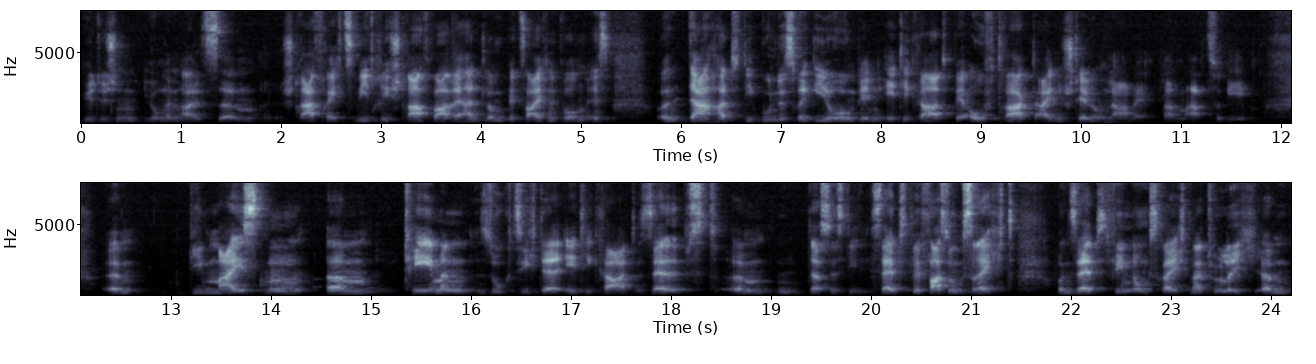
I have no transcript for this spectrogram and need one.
jüdischen Jungen als ähm, strafrechtswidrig strafbare Handlung bezeichnet worden ist. Und da hat die Bundesregierung den Ethikrat beauftragt, eine Stellungnahme ähm, abzugeben. Ähm, die meisten ähm, Themen sucht sich der Ethikrat selbst. Ähm, das ist die Selbstbefassungsrecht und Selbstfindungsrecht. Natürlich ähm,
